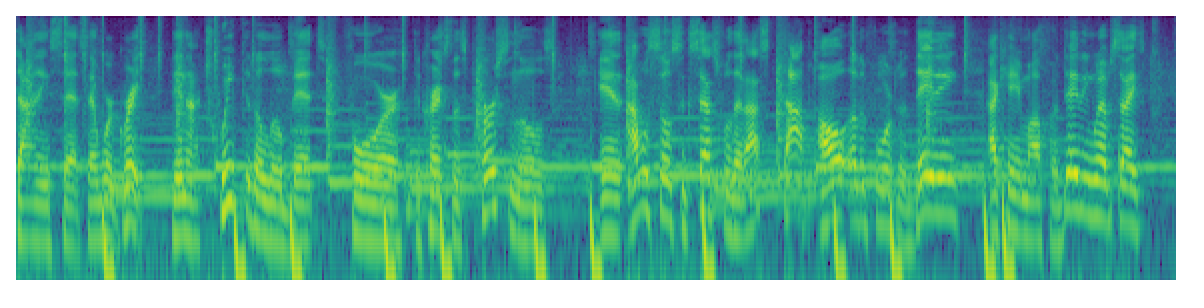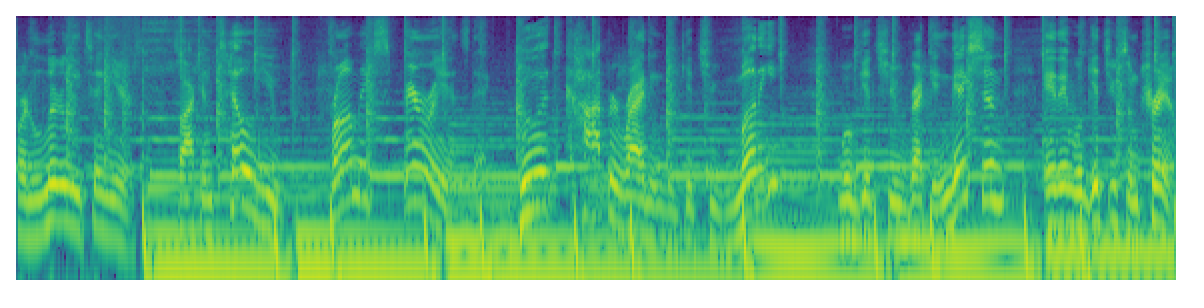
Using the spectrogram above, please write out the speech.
dining sets. That worked great. Then I tweaked it a little bit for the Craigslist personals and I was so successful that I stopped all other forms of dating. I came off of dating websites for literally 10 years. So I can tell you from experience that good copywriting will get you money, will get you recognition, and it will get you some trim.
